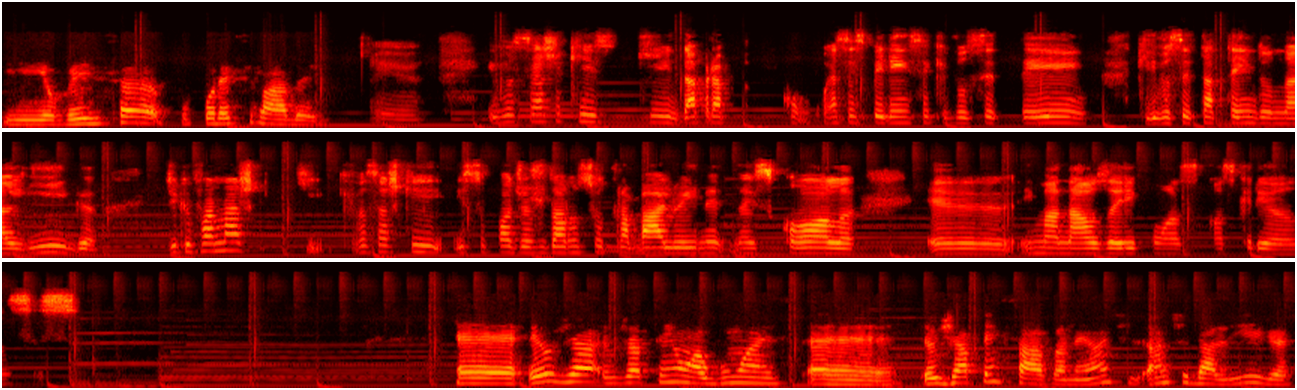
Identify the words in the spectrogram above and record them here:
E eu vejo isso por esse lado aí. É. E você acha que, que dá para, com, essa experiência que você tem, que você está tendo na liga, de que forma que, que, você acha que isso pode ajudar no seu trabalho aí na, escola, é, em Manaus aí com as, com as crianças? É, eu, já, eu já tenho algumas. É, eu já pensava, né? Antes, antes da liga,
